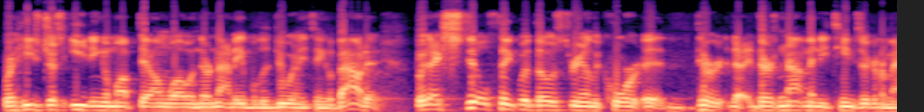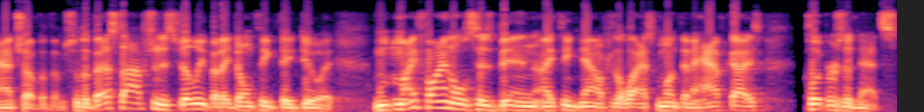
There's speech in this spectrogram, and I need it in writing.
where he's just eating them up down low and they're not able to do anything about it. But I still think with those three on the court, there, there's not many teams that are going to match up with them. So the best option is Philly, but I don't think they do it. My finals has been, I think now for the last month and a half, guys, Clippers and Nets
